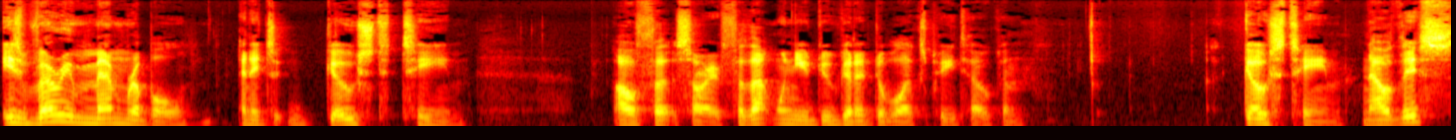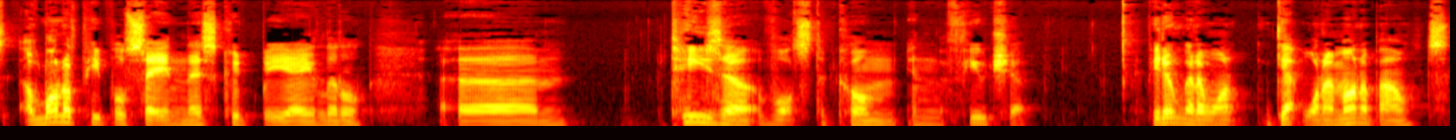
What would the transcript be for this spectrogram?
is very memorable, and it's Ghost Team. Oh, for, sorry. For that one, you do get a double XP token. Ghost Team. Now, this a lot of people saying this could be a little um, teaser of what's to come in the future. If you don't get want get what I'm on about,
